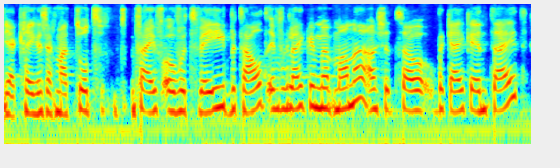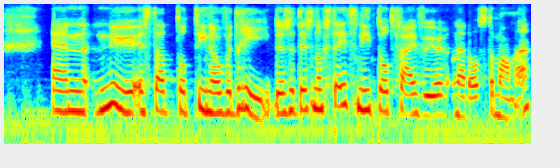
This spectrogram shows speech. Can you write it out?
ja, kregen zeg maar tot 5 over 2 betaald in vergelijking met mannen, als je het zou bekijken in tijd. En nu is dat tot 10 over 3. Dus het is nog steeds niet tot 5 uur, net als de mannen.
